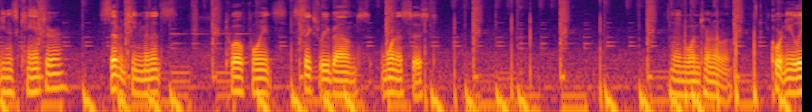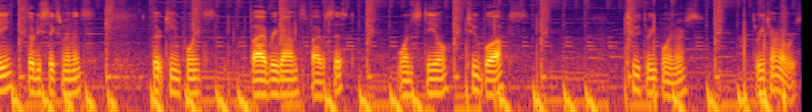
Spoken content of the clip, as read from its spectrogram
Enes Kanter, 17 minutes, 12 points, 6 rebounds, 1 assist, and 1 turnover. Courtney Lee, 36 minutes, 13 points, five rebounds, five assists, one steal, two blocks, two three pointers, three turnovers.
